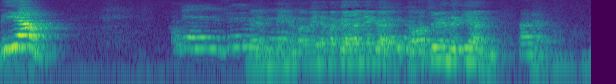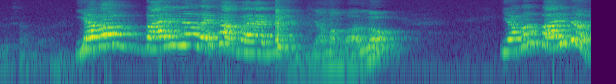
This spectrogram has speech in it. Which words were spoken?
දියම්. මෙහෙම මෙහෙම කරන එක එක වචනේද කියන්නේ? යමම්. යමම් බල්ලෝ වෙසක් බලන්න. යමම් බල්ලෝ යමම් බල්ලෝ.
